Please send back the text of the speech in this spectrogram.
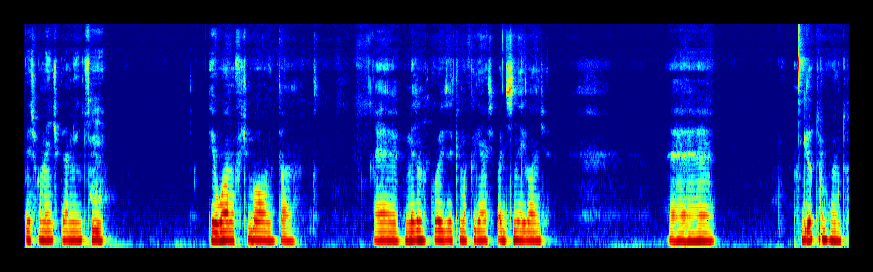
Principalmente para mim que eu amo futebol, então é a mesma coisa que uma criança ir pra Disneylândia. É de outro mundo.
